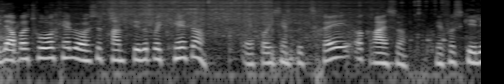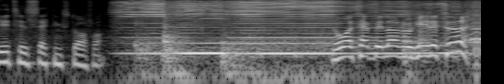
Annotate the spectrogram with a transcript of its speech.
I laboratoriet kan vi også fremstille briketter af for eksempel træ og græsser med forskellige tilsætningsstoffer. Nu har jeg taget billeder nu hele tiden.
